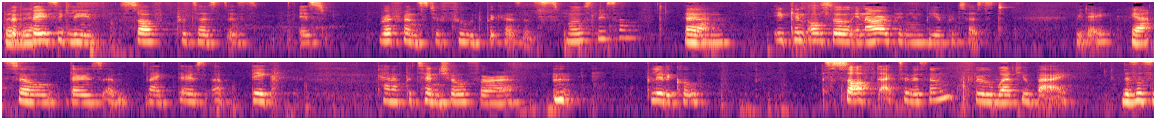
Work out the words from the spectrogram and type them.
But, But, uh, basically, soft protest is is reference to food because it's mostly soft, Yeah. and it can also, in our opinion, be a protest every day. yeah. So there's a like there's a big kind of potential for political soft activism through what you buy. This is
